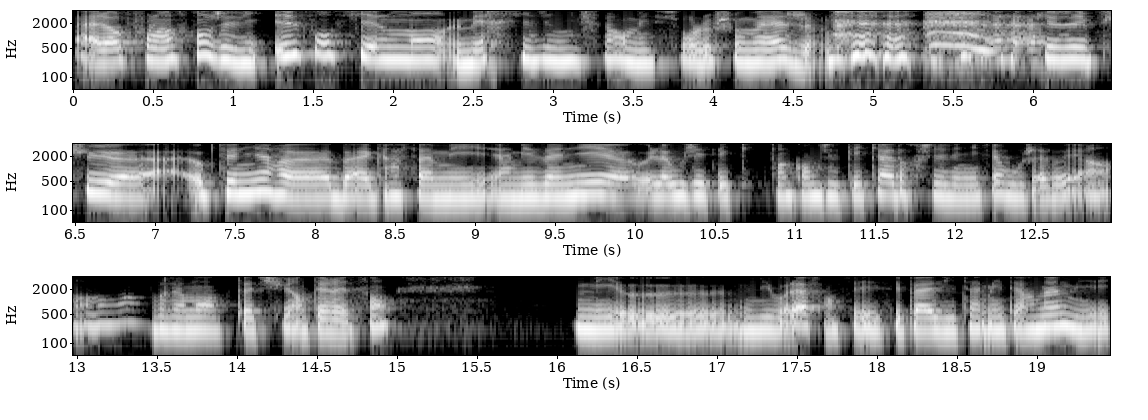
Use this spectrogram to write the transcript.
Alors pour l'instant, je vis essentiellement, euh, merci Jennifer, mais sur le chômage que j'ai pu euh, obtenir euh, bah, grâce à mes, années là où j'étais, enfin quand j'étais cadre chez Jennifer où j'avais vraiment un statut intéressant. Mais mais voilà, enfin c'est c'est pas vitam aeternam et,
